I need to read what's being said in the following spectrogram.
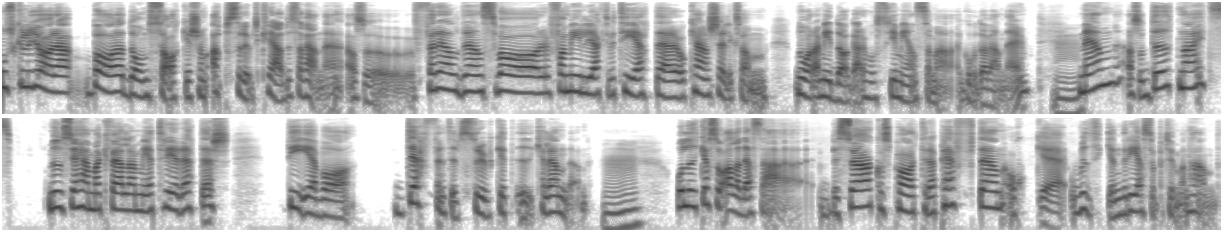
Hon skulle göra bara de saker som absolut krävdes av henne. Alltså föräldraansvar, familjeaktiviteter och kanske liksom några middagar hos gemensamma goda vänner. Men alltså date nights, mysiga hemmakvällar med trerätters, det var definitivt struket i kalendern. Mm. Och likaså alla dessa besök hos parterapeuten och eh, weekendresor på tu man hand.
